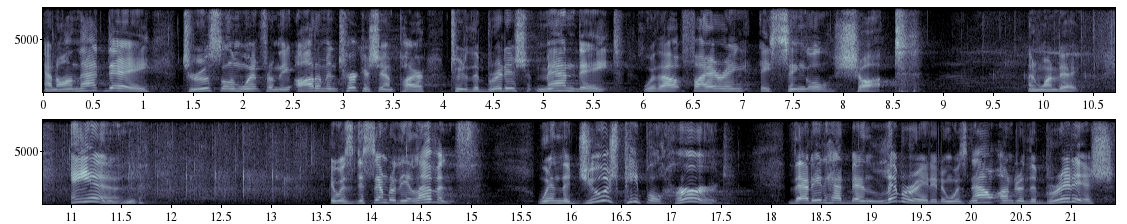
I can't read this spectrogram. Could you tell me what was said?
And on that day, Jerusalem went from the Ottoman Turkish Empire to the British Mandate without firing a single shot in one day. And it was December the 11th when the Jewish people heard that it had been liberated and was now under the British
